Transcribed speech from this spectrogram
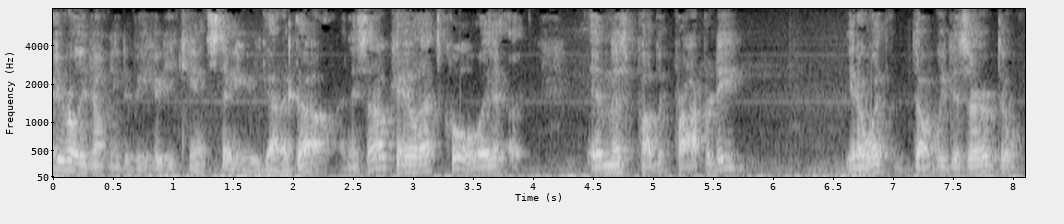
you really don't need to be here. You can't stay here. You got to go. And they said, okay, well, that's cool. In this public property, you know what? Don't we deserve to,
